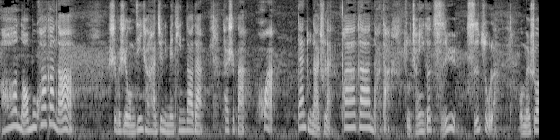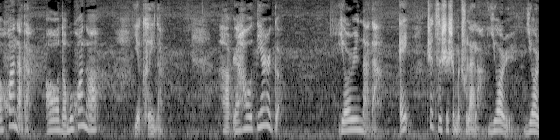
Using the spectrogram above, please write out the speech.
哦，脑木花嘎拿，是不是我们经常韩剧里面听到的？它是把话单独拿出来，花嘎拿达组成一个词语词组了。我们说花纳达，哦，脑木花拿也可以的。好，然后第二个，your nada，哎，这次是什么出来了？your your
